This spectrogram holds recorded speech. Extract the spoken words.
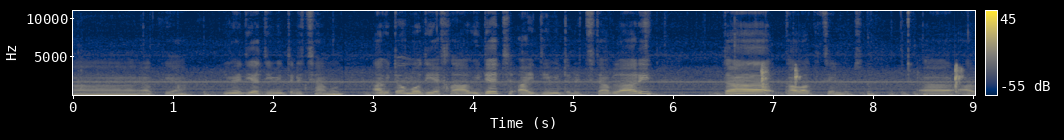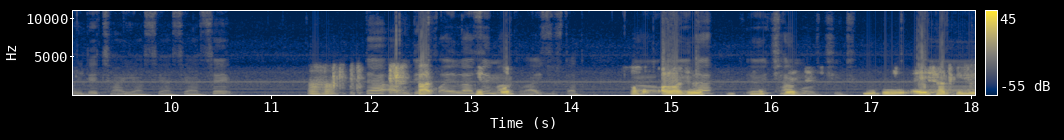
აა, აკია. იმედია დიმიტრი წამოდი. ამიტომ მოდი ახლა ავიდეთ, აი დიმიტრიც დაბლა არის და გავაგრძელოთ. აა ავიდეთ, აი ასე ასე ასე. აჰა. და ავიდეთ ყველაზე მაღლა, აი ზუსტად. ყველაზე ჩამორჩით. ეს ადგილი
